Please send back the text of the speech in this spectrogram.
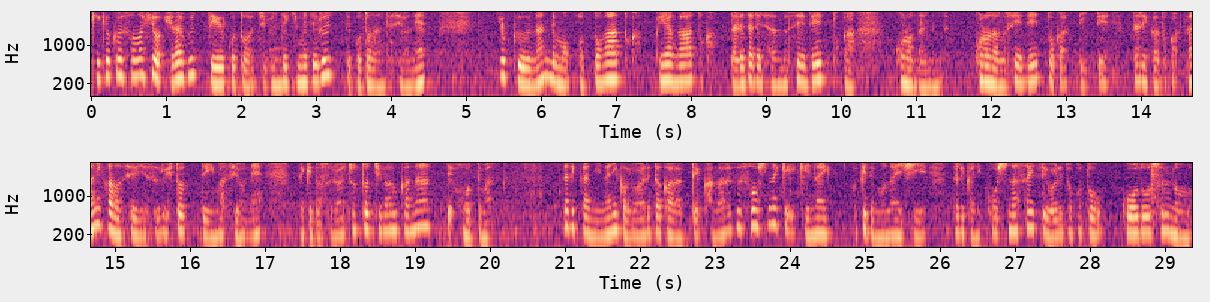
結局その日を選ぶっていうことは自分で決めてるってことなんですよね。よく何でも夫がとか親がとか誰々さんのせいでとかコロナにコロナのせいでとかって言って誰かとか何かのせいにする人っていますよね。だけどそれはちょっと違うかなって思ってます。誰かに何かを言われたからって必ずそうしなきゃいけないわけでもないし誰かにこうしなさいって言われたことを行動するのも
